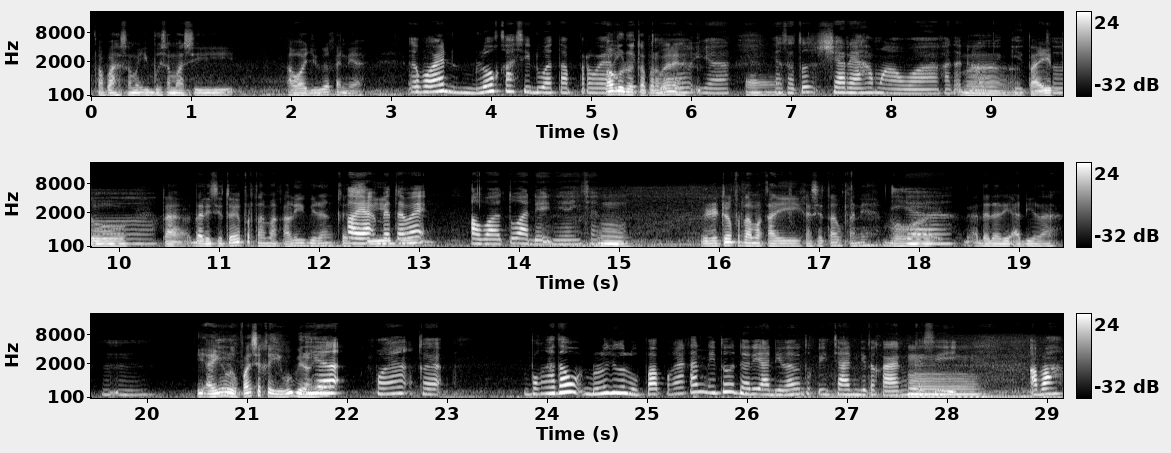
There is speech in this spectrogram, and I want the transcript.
papa sama ibu sama si Awa juga kan ya Nggak, pokoknya dulu kasih dua tupperware Oh, dua gitu. Tupperware ya? Iya. oh Yang satu share ya sama Awa kata Nah, gitu. tak itu. Ta- dari situ ya pertama kali bilang ke Oh ya, si BTW ibu Awa tuh adeknya Ican. hmm. Jadi itu pertama kali kasih tahu kan ya bahwa ada dari Adila. Mm-mm. Ih, aing lupa sih ke ibu bilangnya. Iya, pokoknya kayak pokoknya tahu dulu juga lupa. Pokoknya kan itu dari Adila untuk Ican gitu kan ke si Hmm. apa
